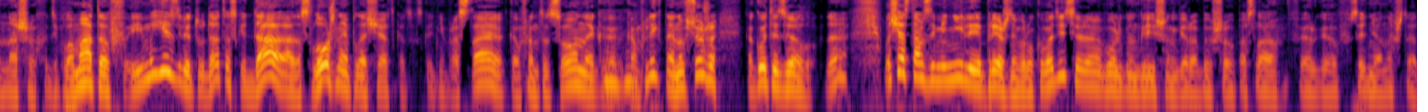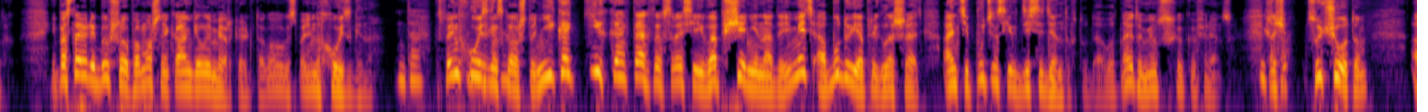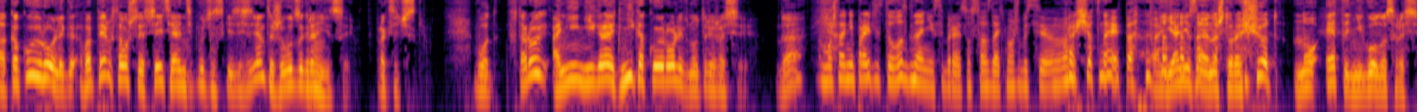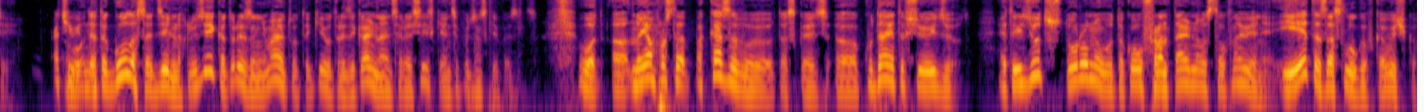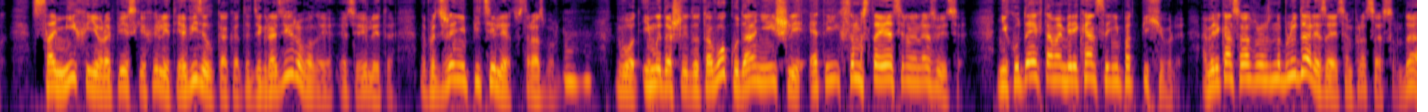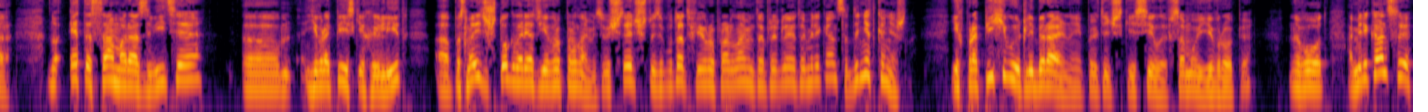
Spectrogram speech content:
наших дипломатов, и мы ездили туда, так сказать, да, сложная площадка, так сказать, непростая, конфронтационная, угу. конфликтная, но все же какой-то диалог, да. Вот сейчас там заменили прежнего руководителя, Вольганга Ишингера, бывшего посла ФРГ в Соединенных Штатах, и поставили бывшего помощника Ангелы Меркель, такого господина Хойсгена. Да. Господин Хойзген сказал, что никаких контактов с Россией вообще не надо иметь, а буду я приглашать антипутинских диссидентов туда, вот на эту Мюнхенскую конференцию. И Значит, что? с учетом, а какую роль... Во-первых, того, что все эти антипутинские диссиденты живут за границей практически. Вот. Второй, они не играют никакой роли внутри России. Да? Может, они правительство в изгнании собираются создать, может быть, э, расчет на это. А я не знаю, на что расчет, но это не голос России. Очевидно. Вот, это голос отдельных людей, которые занимают вот такие вот радикально антироссийские, антипутинские позиции. Вот. А, но я вам просто показываю, так сказать, куда это все идет это идет в сторону вот такого фронтального столкновения. И это заслуга, в кавычках, самих европейских элит. Я видел, как это деградировали, эти элиты, на протяжении пяти лет в Страсбурге. Угу. Вот. И мы дошли до того, куда они и шли. Это их самостоятельное развитие. Никуда их там американцы не подпихивали. Американцы, возможно, наблюдали за этим процессом, да. Но это саморазвитие европейских элит. А посмотрите, что говорят в Европарламенте. Вы считаете, что депутатов Европарламента определяют американцы? Да нет, конечно. Их пропихивают либеральные политические силы в самой Европе. Вот. Американцы,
